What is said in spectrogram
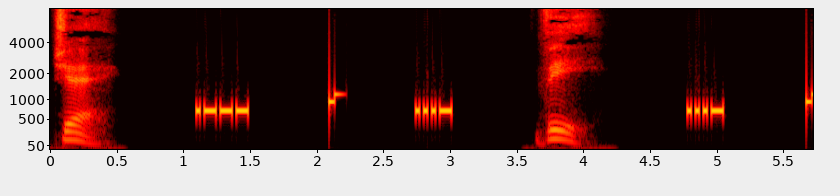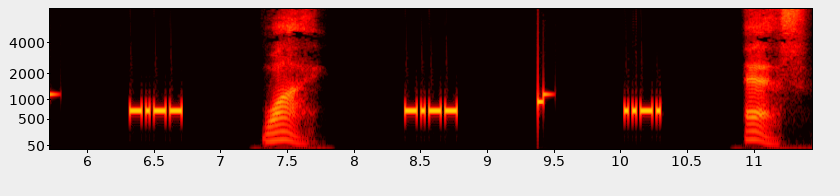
J. V Y. F.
